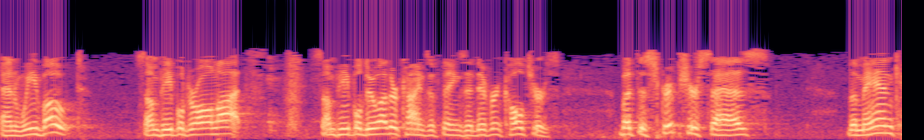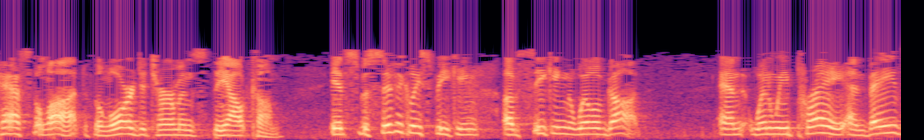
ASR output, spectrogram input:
and we vote. Some people draw lots. Some people do other kinds of things in different cultures. But the scripture says, the man casts the lot, the Lord determines the outcome. It's specifically speaking of seeking the will of God. And when we pray and bathe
